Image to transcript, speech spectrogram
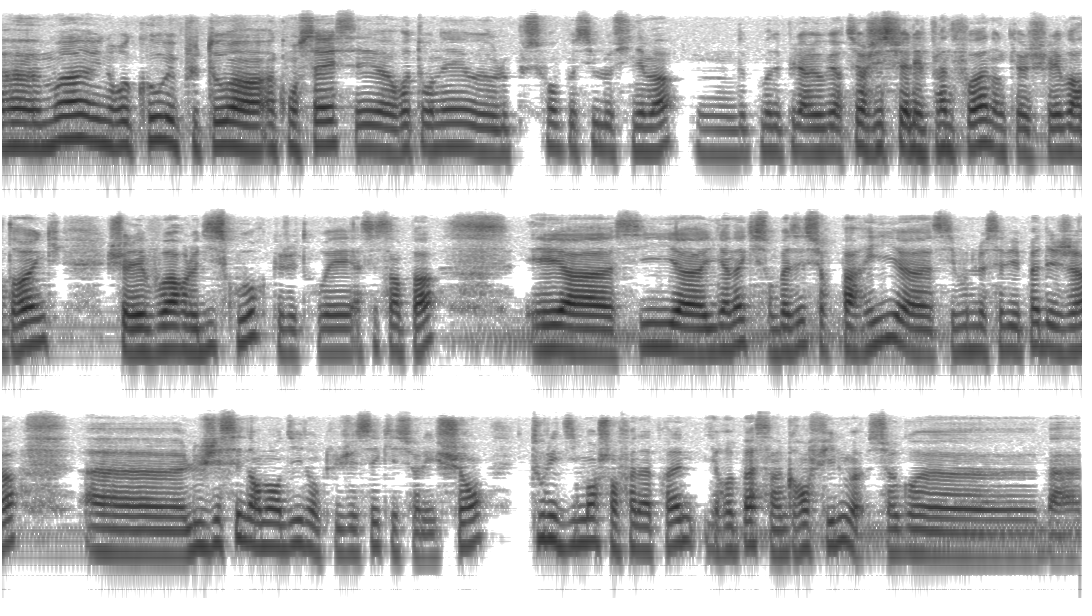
Euh, moi, une reco, mais plutôt un, conseil, c'est euh, retourner euh, le plus souvent possible au cinéma. Moi, depuis la réouverture, j'y suis allé plein de fois. Donc, je suis allé voir Drunk, je suis allé voir Le Discours, que j'ai trouvé assez sympa. Et euh, si euh, il y en a qui sont basés sur Paris, si vous ne le saviez pas déjà, l'UGC Normandie, donc l'UGC qui est sur les champs, tous les dimanches en fin d'après-midi, ils repassent un grand film bah,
